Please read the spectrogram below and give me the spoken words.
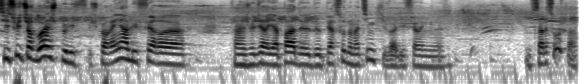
S'il switch sur Gohan je peux, je peux rien lui faire euh, Enfin je veux dire il n'y a pas de, perso dans ma team qui va lui faire une Une sale sauce là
